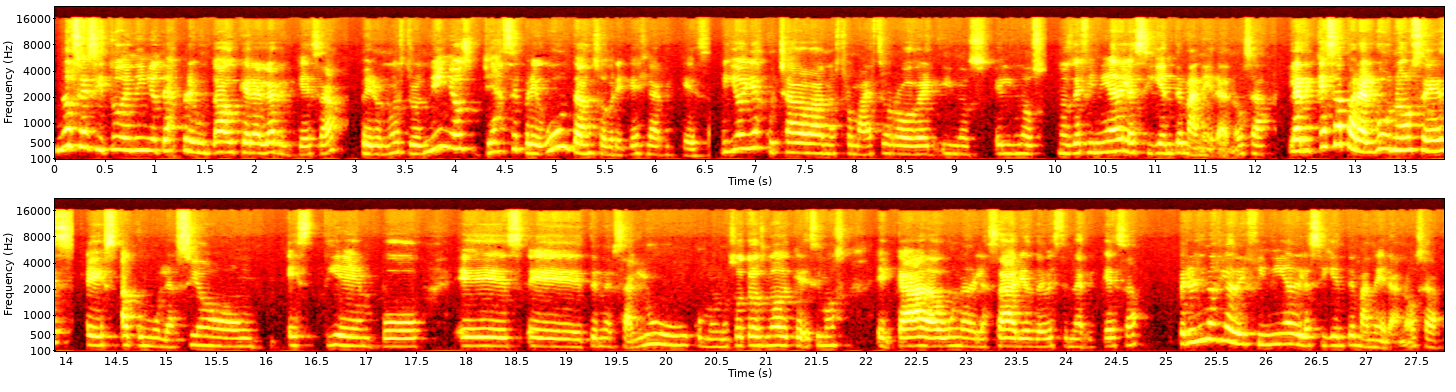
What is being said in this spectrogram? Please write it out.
no sé si tú de niño te has preguntado qué era la riqueza, pero nuestros niños ya se preguntan sobre qué es la riqueza. Y yo ya escuchaba a nuestro maestro Robert y nos, él nos, nos definía de la siguiente manera, ¿no? O sea, la riqueza para algunos es, es acumulación, es tiempo, es eh, tener salud, como nosotros, ¿no? Que decimos en cada una de las áreas debes tener riqueza, pero él nos la definía de la siguiente manera, ¿no? O sea,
